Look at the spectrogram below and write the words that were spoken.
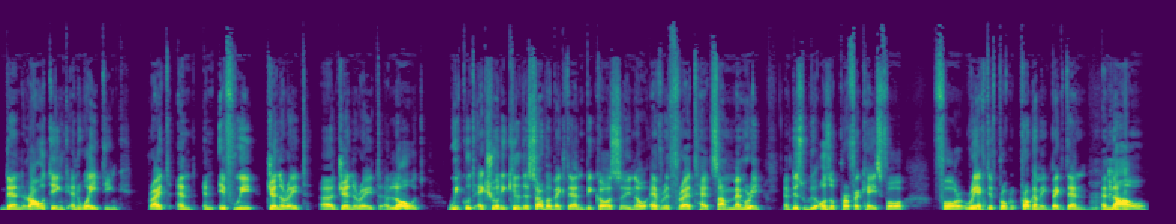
Then routing and waiting, right? And and if we generate uh, generate a load, we could actually kill the server back then because you know every thread had some memory. And this would be also perfect case for for reactive prog- programming back then. And now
